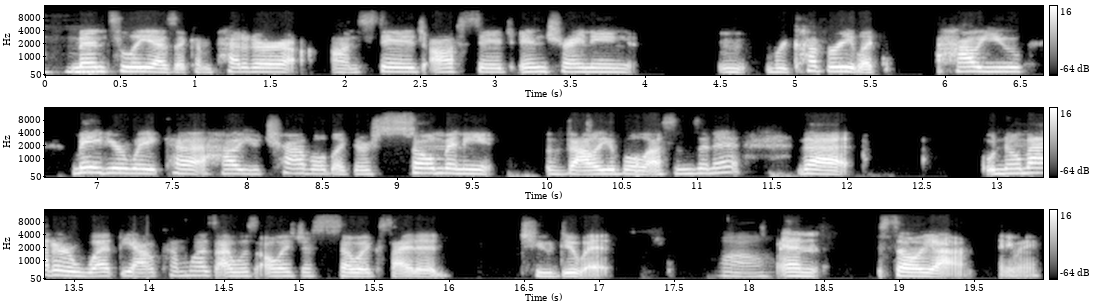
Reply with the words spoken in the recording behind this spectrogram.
mm-hmm. mentally as a competitor on stage, off stage, in training, recovery, like how you made your weight cut, how you traveled. Like there's so many valuable lessons in it that no matter what the outcome was, I was always just so excited to do it. Wow. And so, yeah, anyway.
